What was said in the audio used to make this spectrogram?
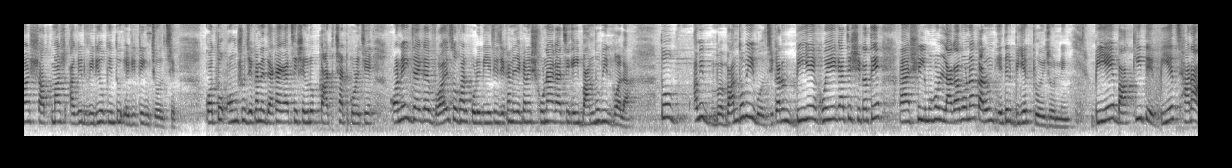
মাস, সাত মাস আগের ভিডিও কিন্তু এডিটিং চলছে। কত অংশ যেখানে দেখা গেছে সেগুলো কাটছাট করেছে, অনেক জায়গায় ভয়েস ওভার করে দিয়েছে, যেখানে যেখানে শোনা গেছে এই বান্ধবীর গলা। তো আমি বান্ধবীই বলছি, কারণ বিয়ে হয়ে গেছে সেটাতে শিলমোহর লাগাবো না, কারণ এদের বিয়ের প্রয়োজন নেই। বিয়ে বাকিতে, বিয়ে ছাড়া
